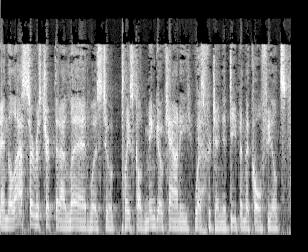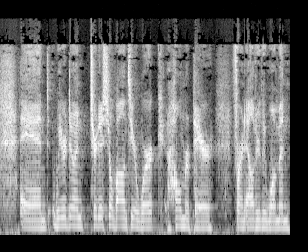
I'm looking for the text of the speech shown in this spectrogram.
And the last service trip that I led was to a place called Mingo County, West Virginia, deep in the coal fields. And we were doing traditional volunteer work, home repair for an elderly woman.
